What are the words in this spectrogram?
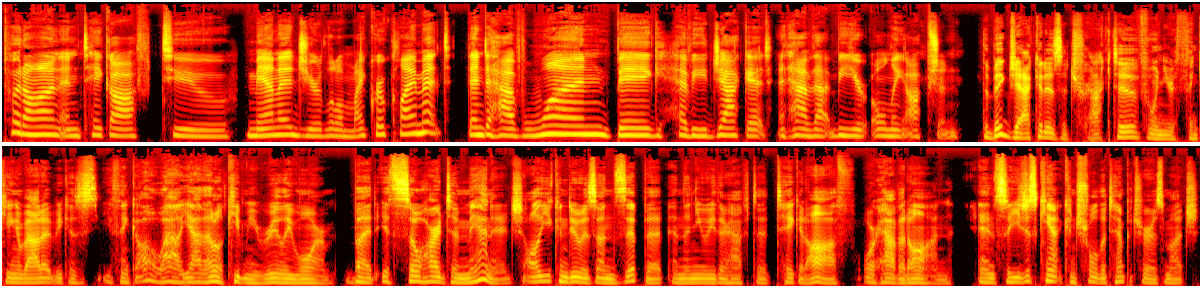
put on and take off to manage your little microclimate than to have one big heavy jacket and have that be your only option. The big jacket is attractive when you're thinking about it because you think, oh, wow, yeah, that'll keep me really warm. But it's so hard to manage. All you can do is unzip it, and then you either have to take it off or have it on. And so you just can't control the temperature as much.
